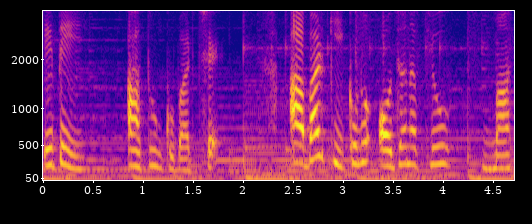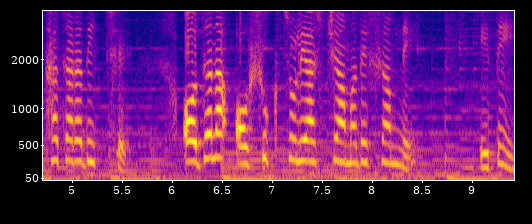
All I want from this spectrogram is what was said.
এতেই আতঙ্ক বাড়ছে। আবার কি কোনো অজানা ফ্লু মাথা চারা দিচ্ছে? অজানা অসুখ চলে আসছে আমাদের সামনে। এতেই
